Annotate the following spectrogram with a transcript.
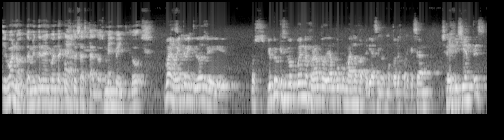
Y bueno, también tener en cuenta que Ah. esto es hasta el 2022. Bueno, 2022 y pues yo creo que sí pueden mejorar todavía un poco más las baterías y los motores para que sean Sí. eficientes,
